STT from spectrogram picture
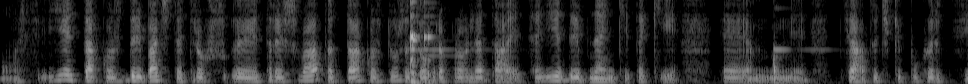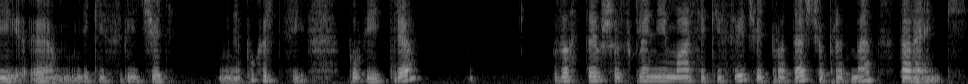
Ось. Є також, бачите, трьох, е, три шва, то також дуже добре проглядається. Є дрібненькі такі е, е, цяточки, пухирці, е, які свідчать пухирці повітря, застивши в скляній масі, які свідчать про те, що предмет старенький.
